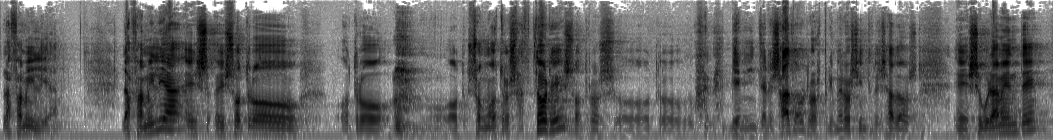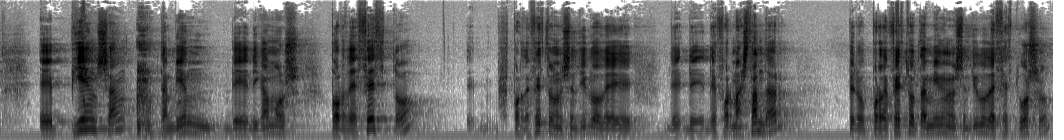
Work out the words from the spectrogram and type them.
La familia. La familia es, otro, otro, son otros actores, otros bien interesados, los primeros interesados eh, seguramente, eh, piensan también, de, digamos, por defecto, eh, por defecto en el sentido de, de, forma estándar, pero por defecto también en el sentido defectuoso,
